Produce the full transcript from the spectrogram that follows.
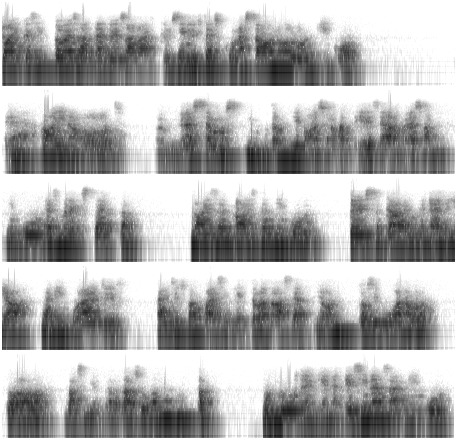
Vaikka sitten toisaalta täytyy sanoa, että kyllä siinä yhteiskunnassa on ollut niin kuin, eh, aina ollut myös semmoista niin konservatiivisia arvoja. Se on niin kuin esimerkiksi se, että naisen, naisten niin kuin töissä käyminen ja, ja niin kuin äitiys, äitiysvapaisiin liittyvät asiat niin on tosi huonolla tuolla varsinkin Suomeen, mutta, mutta muutenkin. Et ei sinänsä niin kuin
